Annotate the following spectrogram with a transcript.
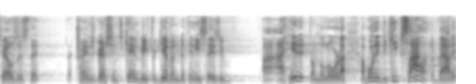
Tells us that our transgressions can be forgiven, but then he says, if I, I hid it from the Lord. I, I wanted to keep silent about it,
